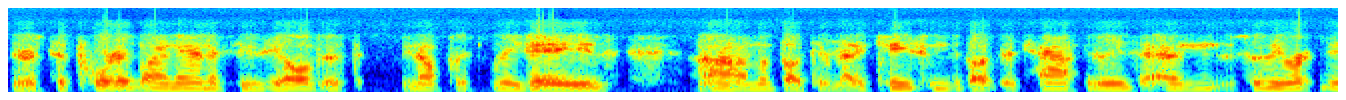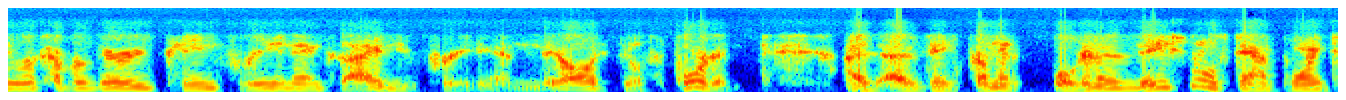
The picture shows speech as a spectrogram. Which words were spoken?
They're supported by an anesthesiologist, you know, for three days um, about their medications, about their catheters, and so they re- they recover very pain free and anxiety free, and they always feel supported. I, I think from an organizational standpoint,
